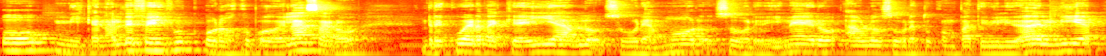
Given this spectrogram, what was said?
o mi canal de Facebook Horóscopo de Lázaro. Recuerda que ahí hablo sobre amor, sobre dinero, hablo sobre tu compatibilidad del día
